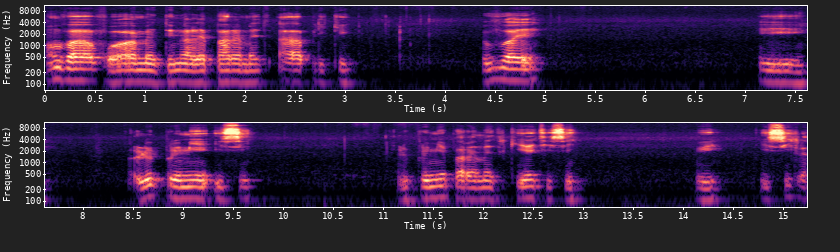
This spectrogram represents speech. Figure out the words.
on va voir maintenant les paramètres à appliquer. Vous voyez, et le premier ici, le premier paramètre qui est ici, oui, ici là.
